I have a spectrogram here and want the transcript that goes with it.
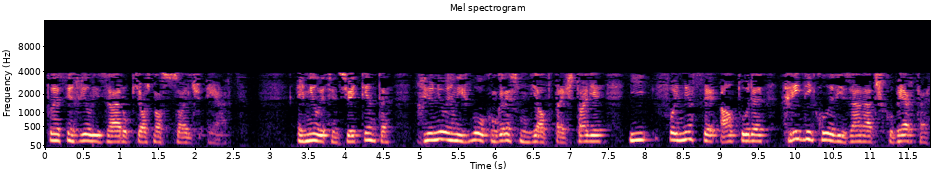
pudessem realizar o que aos nossos olhos é arte. Em 1880, reuniu em Lisboa o Congresso Mundial de Pré-História e foi nessa altura ridicularizada a descoberta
